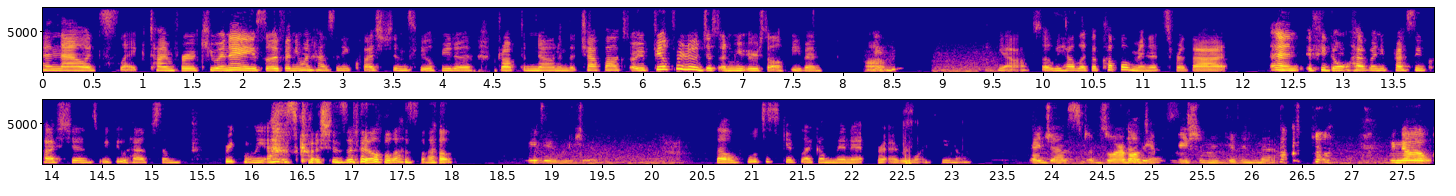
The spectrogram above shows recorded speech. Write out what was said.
And now it's like time for a Q&A. So if anyone has any questions, feel free to drop them down in the chat box or you feel free to just unmute yourself even. Um, yeah, so we have like a couple minutes for that. And if you don't have any pressing questions, we do have some frequently asked questions available as well. We do, we do. So we'll just give like a minute for everyone to, you know, digest, absorb digest. all the information we've given them. we know it went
